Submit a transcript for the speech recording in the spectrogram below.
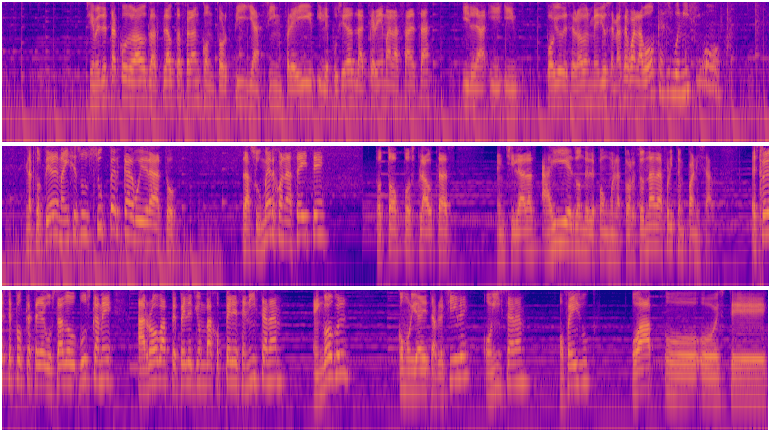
Si en vez de tacos dorados las flautas fueran con tortilla, sin freír, y le pusieras la crema, la salsa, y, la, y, pollo deshebrado en medio, se me hace agua la boca, eso es buenísimo. La tortilla de maíz es un super carbohidrato. La sumerjo en aceite, totopos, flautas, enchiladas, ahí es donde le pongo en la torre. Entonces nada frito empanizado. Espero este podcast te haya gustado. Búscame arroba pepeles-pérez en Instagram, en Google, Comunidad Dieta Flexible, o Instagram, o Facebook, o app, o, o este,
